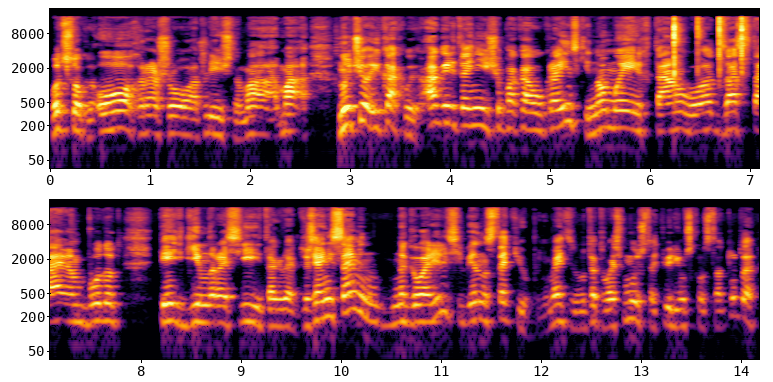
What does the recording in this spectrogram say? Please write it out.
Вот столько. О, хорошо, отлично. Ма, ма. Ну что, и как вы? А, говорит, они еще пока украинские, но мы их там вот заставим, будут петь гимн России и так далее. То есть они сами наговорили себе на статью, понимаете, вот эту восьмую статью Римского статута,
